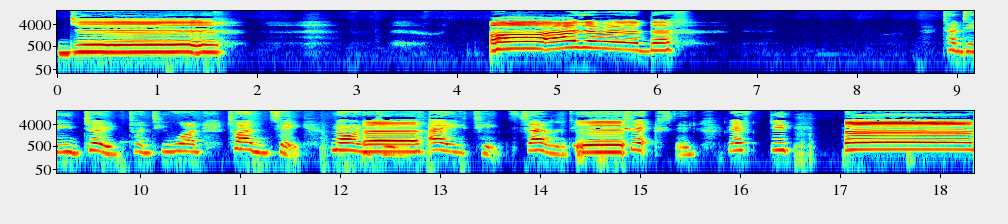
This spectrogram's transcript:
The. Oh, I don't know. 22, 21, 20, 19, Uh, 18, 17, Uh, 16, 15, uh,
